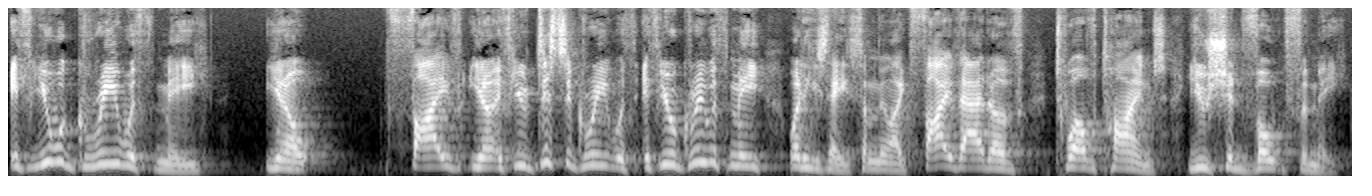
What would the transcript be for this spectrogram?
if you agree with me, you know, five, you know, if you disagree with, if you agree with me, what did he say? Something like five out of 12 times, you should vote for me.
